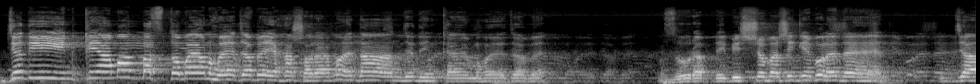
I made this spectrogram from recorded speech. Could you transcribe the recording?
যেদিন কেয়ামত বাস্তবায়ন হয়ে যাবে হাসরের ময়দান যেদিন কায়েম হয়ে যাবে। হুজুর, আপনি বিশ্ববাসীকে বলে দেন, যা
